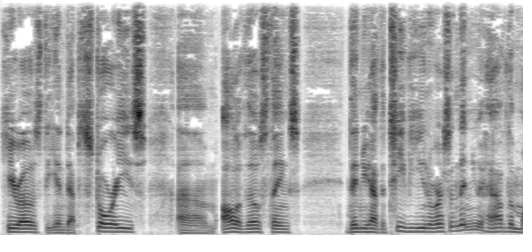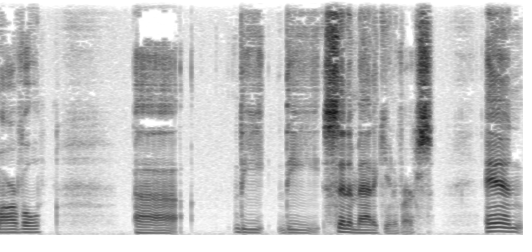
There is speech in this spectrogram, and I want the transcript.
heroes, the in-depth stories, um, all of those things. Then you have the TV universe, and then you have the Marvel uh, the the cinematic universe. And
